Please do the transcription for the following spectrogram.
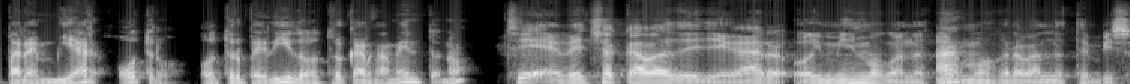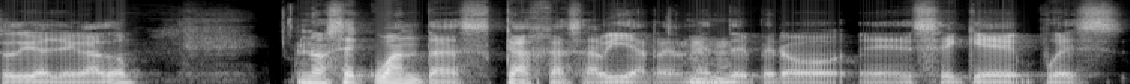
para enviar otro, otro pedido, otro cargamento, ¿no? Sí, de hecho acaba de llegar hoy mismo, cuando ah. estamos grabando este episodio, ha llegado. No sé cuántas cajas había realmente, uh -huh. pero eh, sé que pues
